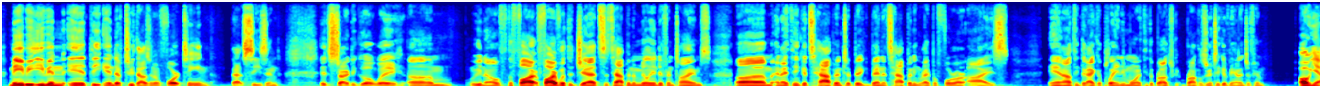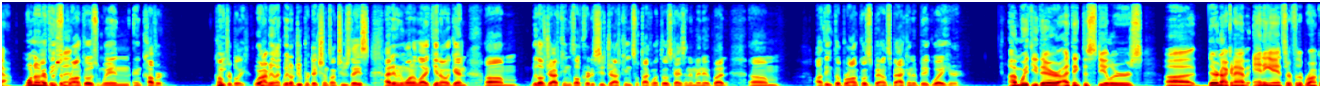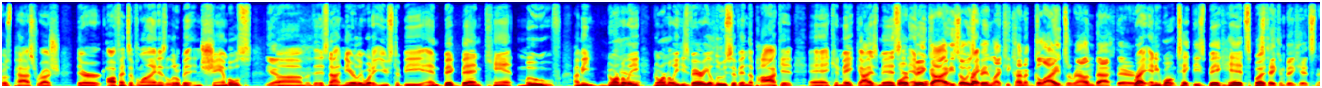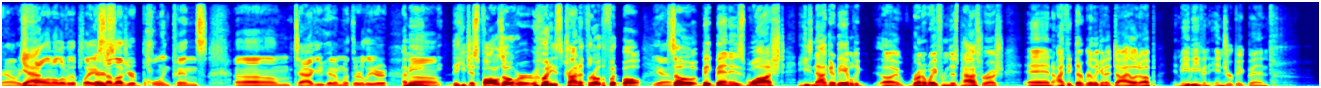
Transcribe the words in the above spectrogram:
maybe even at the end of 2014, that season, it started to go away. Um, you know, the five, five with the Jets, it's happened a million different times. Um, and I think it's happened to Big Ben. It's happening right before our eyes. And I don't think the guy could play anymore. I think the Broncos are going to take advantage of him. oh yeah, one I hundred think the. Broncos win and cover comfortably. well, I mean, like we don't do predictions on Tuesdays. I didn't even want to like you know again. Um, we love DraftKings, all courtesy of DraftKings. We'll talk about those guys in a minute, but um, I think the Broncos bounce back in a big way here. I'm with you there. I think the Steelers, uh, they're not going to have any answer for the Broncos pass rush. Their offensive line is a little bit in shambles. Yeah. Um, it's not nearly what it used to be. And Big Ben can't move. I mean, normally, Yeah. normally he's very elusive in the pocket and can make guys miss. For and, a and big w- guy, he's always Right. been like he kind of glides around back there. Right. And he won't take these big hits, but He's taking big hits now. He's Yeah. falling all over the place. I love your bowling pins um, tag you hit him with earlier. I mean, Uh, he just falls over over when he's trying to throw the football. Yeah. So Big Ben is washed. He's not going to be able to uh, run away from this pass rush, and I think they're really going to dial it up and maybe even injure Big Ben.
